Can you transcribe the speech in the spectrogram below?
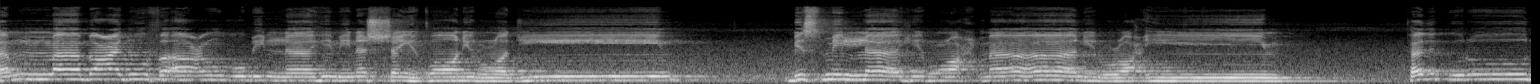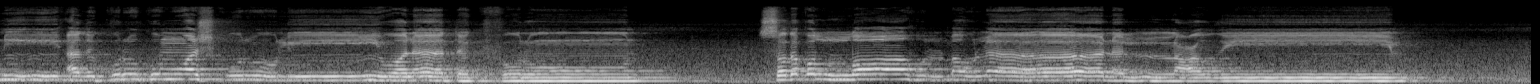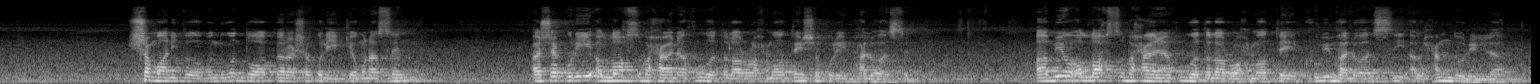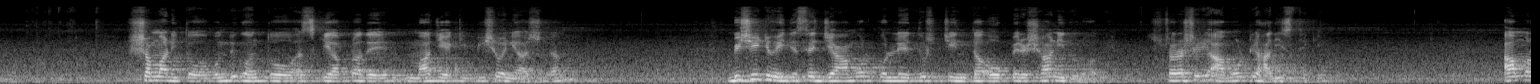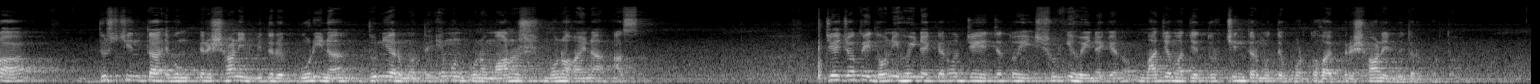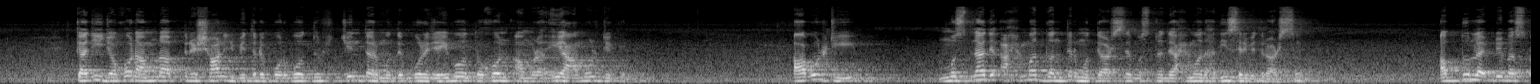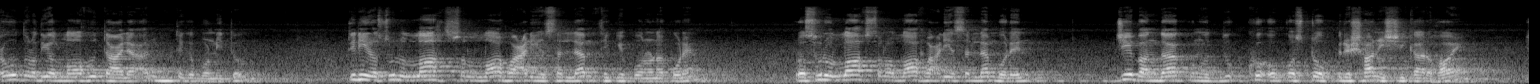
أما بعد فأعوذ بالله من الشيطان الرجيم. بسم الله الرحمن الرحيم. فاذكروني أذكركم واشكروا لي ولا تكفرون. صدق الله المولانا العظيم. সম্মানিত বন্ধুগণ, তো আপনারা সকলেই কেমন আছেন? আশা করি আল্লাহ সুবাহানাহু তালার রহমতে সকলেই ভালো আছেন। আমিও আল্লাহ সুবাহানাহু তালার রহমতে খুবই ভালো আছি, আলহামদুলিল্লাহ। সম্মানিত বন্ধুগণ, তো আজকে আপনাদের মাঝে একটি বিষয় নিয়ে আসলাম। বিষয়টি হইতেছে যে আমল করলে দুশ্চিন্তা ও পেরেশানি দূর হবে। সরাসরি আমলটি হাদিস থেকে। আমরা দুশ্চিন্তা এবং পেরেশানির ভিতরে পড়ি না, দুনিয়ার মধ্যে এমন কোনো মানুষ মনে হয় না আছে। যে যতই ধনী হই না কেন, যে যতই সুখী হই না কেন, মাঝে মাঝে দুশ্চিন্তার মধ্যে পড়তে হয়, পেরেশানির ভিতরে পড়তে হয়। কাজী যখন আমরা পেরেশানির ভিতরে পড়ব, দুশ্চিন্তার মধ্যে পড়ে যাইব, তখন আমরা এই আমলটি করব। আমলটি মুসনাদ আহমদ গ্রন্থের মধ্যে আসছে, মুসনাদ আহমদ হাদিসের ভিতরে আসছে। আবদুল্লাহ ইবনে মাসউদ রাদিয়াল্লাহু তাআলা আনহু থেকে বর্ণিত তিনি রসুল্লাহ সাল্লাহ আলী সাল্লাম থেকে বর্ণনা করেন রসুল্লাহ সাল্লাহ আলী সাল্লাম বলেন যে বান্দা কোনো দুঃখ ও কষ্ট পেরেশানির শিকার হয়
